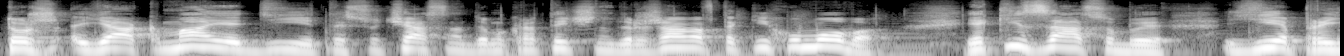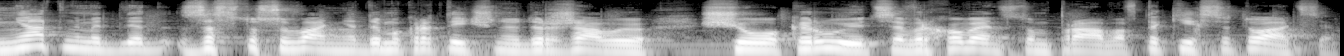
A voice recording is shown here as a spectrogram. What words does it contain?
Тож як має діяти сучасна демократична держава в таких умовах? Які засоби є прийнятними для застосування демократичною державою, що керуються верховенством права в таких ситуаціях?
